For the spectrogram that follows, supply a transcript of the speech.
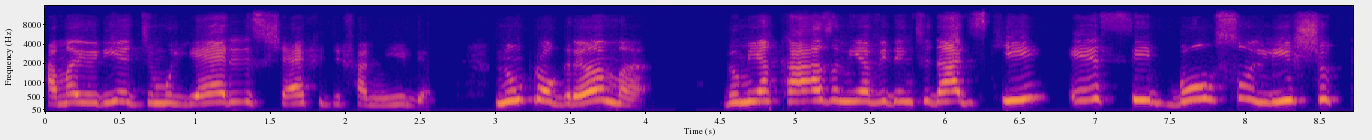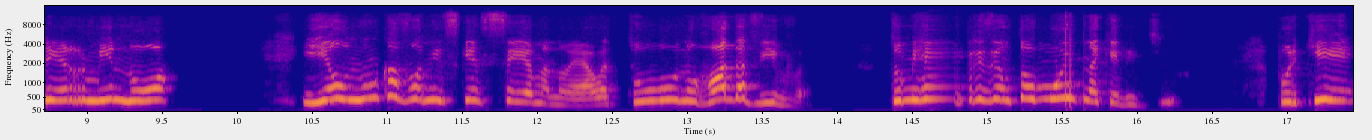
a maioria de mulheres chefe de família, num programa do Minha Casa Minha Vida Entidades, que esse bolso lixo terminou. E eu nunca vou me esquecer, Manuela, tu no Roda Viva, tu me representou muito naquele dia. Porque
